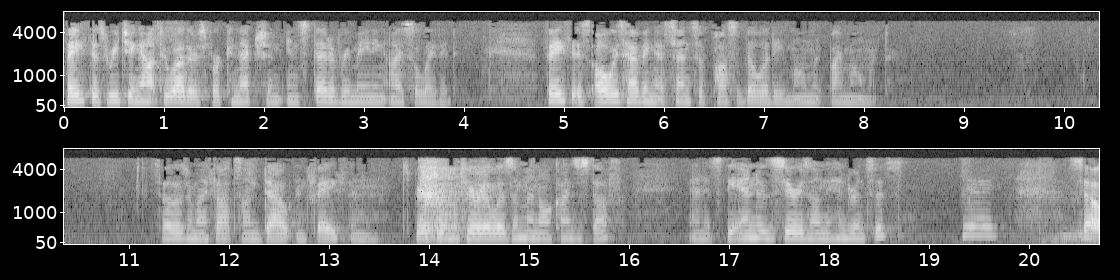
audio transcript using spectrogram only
Faith is reaching out to others for connection instead of remaining isolated. Faith is always having a sense of possibility moment by moment. So those are my thoughts on doubt and faith and spiritual materialism and all kinds of stuff. And it's the end of the series on the hindrances. Yay! So,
